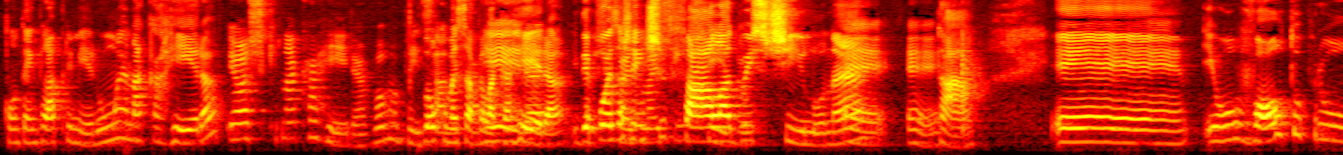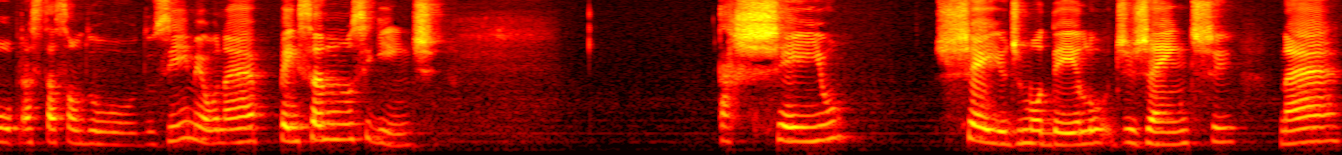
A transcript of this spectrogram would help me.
contemplar primeiro. Um é na carreira. Eu acho que na carreira. Vamos pensar Vamos começar na pela carreira e depois a gente fala sentido. do estilo, né? É, é. Tá. É, eu volto para a citação do, do Zimmel, né? Pensando no seguinte: tá cheio, cheio de modelo, de gente, né?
